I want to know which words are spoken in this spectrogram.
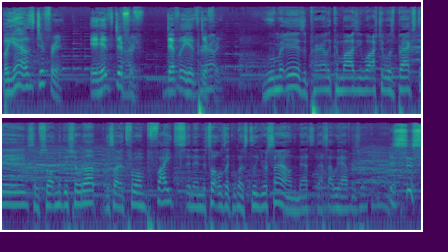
but yeah, it's different. It hits different. Definitely hits Apparent- different. Rumor is apparently Kamasi Washington was backstage. Some SAULT niggas showed up. They started throwing fights, and then the SAULT was like, "We're gonna steal your sound," and that's that's how we have this record. It's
